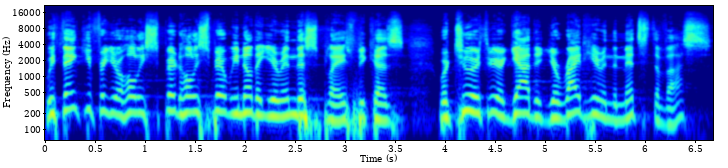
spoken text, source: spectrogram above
We thank you for your Holy Spirit. Holy Spirit, we know that you're in this place because where two or three are gathered, you're right here in the midst of us.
